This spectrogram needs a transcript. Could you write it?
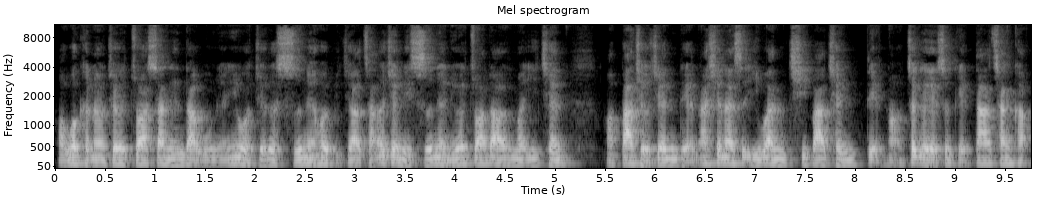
啊，我可能就会抓三年到五年，因为我觉得十年会比较长，而且你十年你会抓到什么以前啊八九千点，那现在是一万七八千点啊，这个也是给大家参考。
